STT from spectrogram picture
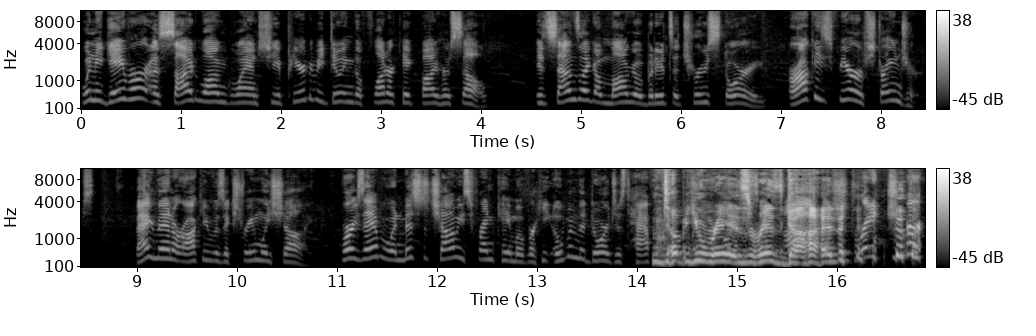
When he gave her a sidelong glance, she appeared to be doing the flutter kick by herself. It sounds like a manga, but it's a true story. Araki's fear of strangers. Back then, Araki was extremely shy. For example, when Mrs. Chami's friend came over, he opened the door just half. W Riz, Riz God. stranger.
